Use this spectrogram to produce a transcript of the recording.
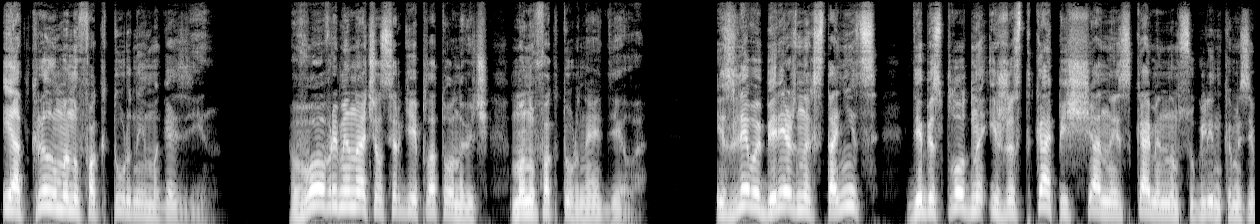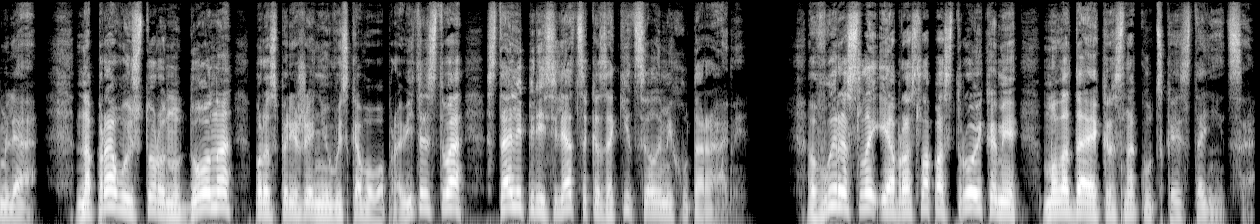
и открыл мануфактурный магазин. Вовремя начал Сергей Платонович мануфактурное дело. Из левобережных станиц, где бесплодно и жестка песчаная с каменным суглинком земля, на правую сторону Дона, по распоряжению войскового правительства, стали переселяться казаки целыми хуторами. Выросла и обросла постройками молодая краснокутская станица.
